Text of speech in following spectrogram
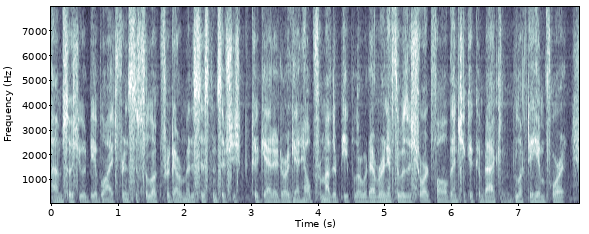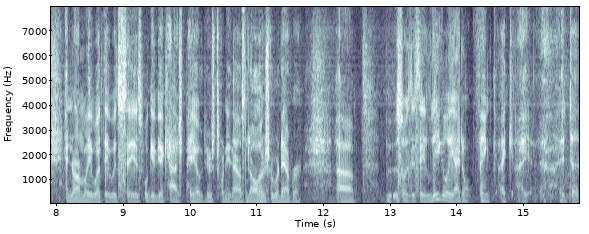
Um, so she would be obliged, for instance, to look for government assistance if she could get it, or get help from other people or whatever. And if there was a shortfall, then she could come back and look to him for it. And normally, what they would say is, "We'll give you a cash payout. Here's twenty thousand dollars or whatever." Uh, so as I say, legally, I don't think I, I it, uh,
